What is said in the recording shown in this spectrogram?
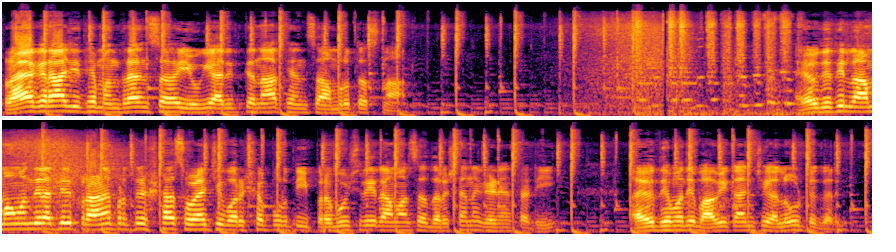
प्रयागराज इथे मंत्र्यांसह योगी आदित्यनाथ यांचं अमृत स्नान. अयोध्येतील राम मंदिरातील प्राणप्रतिष्ठा सोहळ्याची वर्षपूर्ती प्रभू श्रीरामाचं दर्शन घेण्यासाठी अयोध्येमध्ये भाविकांची अलोट गर्दी.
